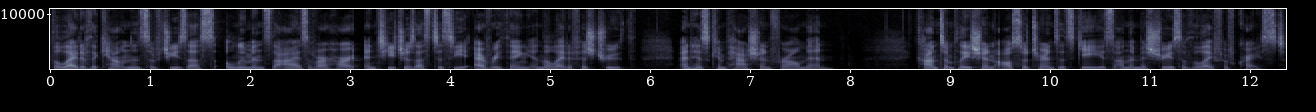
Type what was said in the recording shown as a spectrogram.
The light of the countenance of Jesus illumines the eyes of our heart and teaches us to see everything in the light of His truth and his compassion for all men. Contemplation also turns its gaze on the mysteries of the life of Christ.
